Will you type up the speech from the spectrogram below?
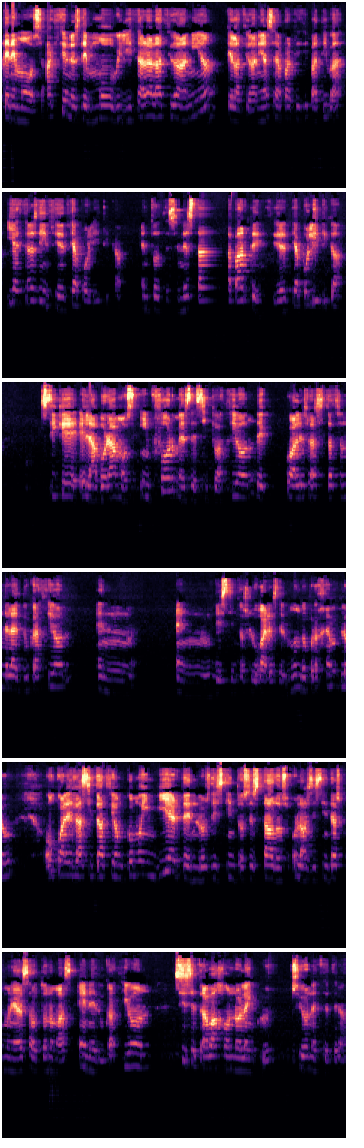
tenemos acciones de movilizar a la ciudadanía, que la ciudadanía sea participativa y acciones de incidencia política. Entonces, en esta parte de incidencia política, sí que elaboramos informes de situación, de cuál es la situación de la educación en, en distintos lugares del mundo, por ejemplo, o cuál es la situación, cómo invierten los distintos estados o las distintas comunidades autónomas en educación, si se trabaja o no la inclusión, etc.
